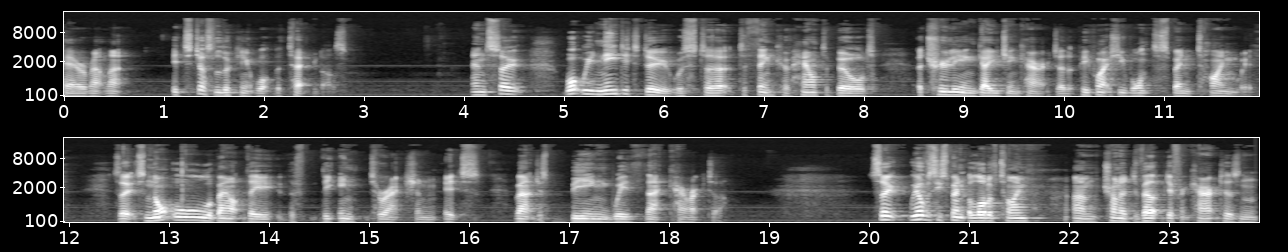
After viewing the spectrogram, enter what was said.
care about that. It's just looking at what the tech does. And so what we needed to do was to, to think of how to build a truly engaging character that people actually want to spend time with. So it's not all about the, the, the interaction, it's about just being with that character. So we obviously spent a lot of time um, trying to develop different characters and,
